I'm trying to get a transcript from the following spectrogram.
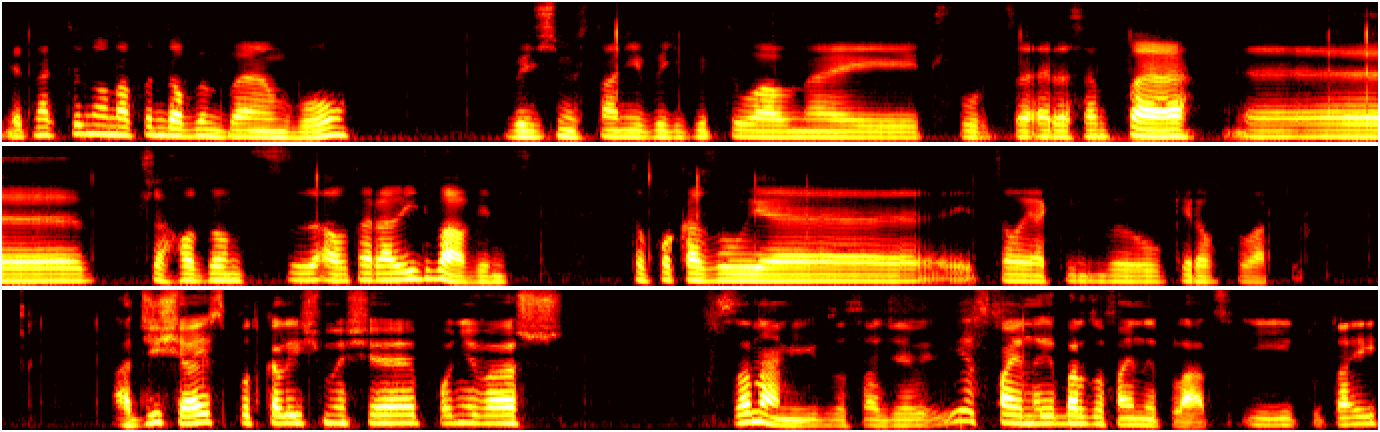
jednak tylno-napędowym BMW, byliśmy w stanie być w wirtualnej czwórce RSMP, e, przechodząc auta Rally 2, więc to pokazuje to, jakim był kierowcą Artur. A dzisiaj spotkaliśmy się, ponieważ za nami w zasadzie jest fajny, bardzo fajny plac i tutaj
